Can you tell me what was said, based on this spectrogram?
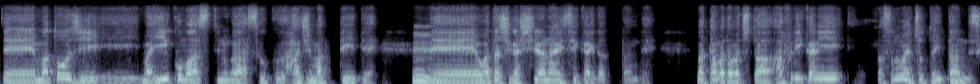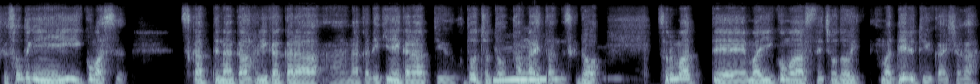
で、まあ、当時、まあ、e コマースっていうのがすごく始まっていて、うん。で、私が知らない世界だったんで、まあ、たまたまちょっとアフリカに、まあ、その前にちょっといたんですけど、その時に e コマース使ってなんかアフリカからあなんかできねえかなっていうことをちょっと考えてたんですけど、それもあって、まあ、e コマースでちょうど、まあ、デルという会社が、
